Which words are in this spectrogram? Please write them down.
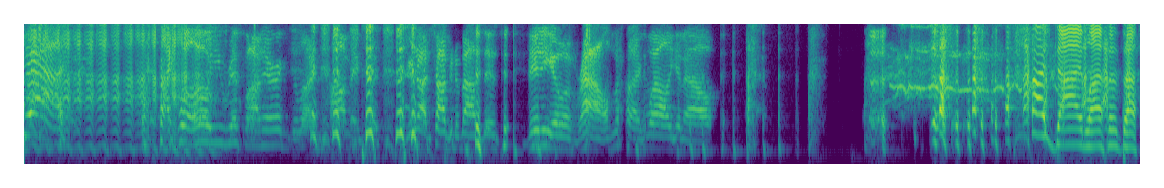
Yeah. Like, well, oh, you rip on Eric Deluxe comics, you're not talking about this video of Ralph. Like, well, you know. I died laughing at that.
